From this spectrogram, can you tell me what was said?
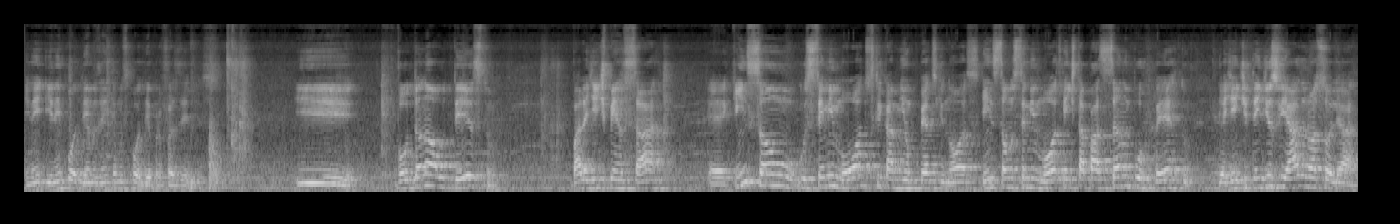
e nem, e nem podemos, nem temos poder para fazer isso. E voltando ao texto, vale a gente pensar é, quem são os semi-mortos que caminham perto de nós, quem são os semi-mortos que a gente está passando por perto e a gente tem desviado o nosso olhar.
